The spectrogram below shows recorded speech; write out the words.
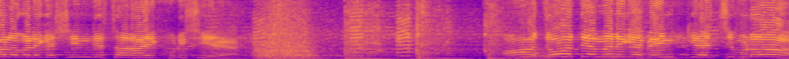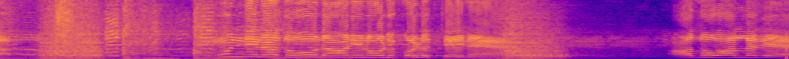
ಆಳುಗಳಿಗೆ ಶಿಂದಿ ಸರಾಯಿ ಕುಡಿಸಿ. ಆ ಜೋತೆ ಮನೆಗೆ ಬೆಂಕಿ ಹಚ್ಚಿಬಿಡು ಮುಂದಿನದು ನಾನು ನೋಡಿಕೊಳ್ಳುತ್ತೇನೆ. ಅದು ಅಲ್ಲದೆ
